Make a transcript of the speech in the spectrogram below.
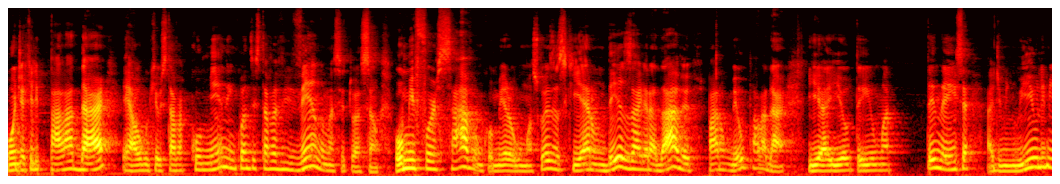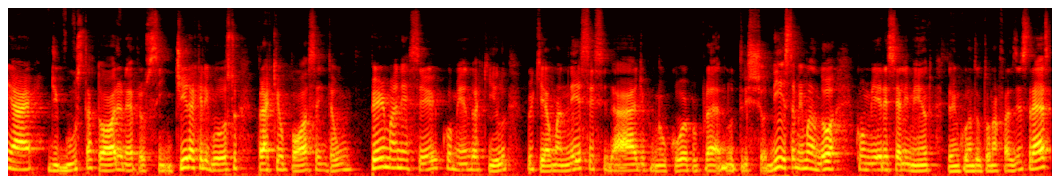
onde aquele paladar é algo que eu estava comendo enquanto estava vivendo uma situação, ou me forçavam a comer algumas coisas que eram desagradáveis para o meu paladar. E aí eu tenho uma tendência a diminuir o limiar de gustatório, né, para eu sentir aquele gosto, para que eu possa então permanecer comendo aquilo, porque é uma necessidade para o meu corpo, para nutricionista me mandou comer esse alimento. Então, enquanto eu estou na fase de estresse,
